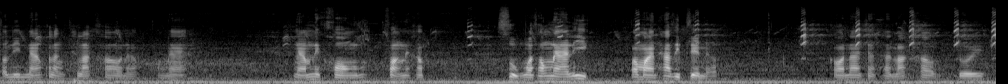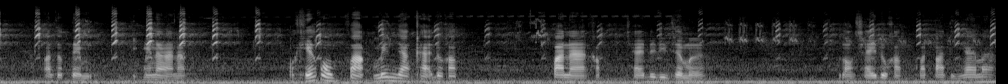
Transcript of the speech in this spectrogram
ตอนนี้น้ำกำลังทะลักเข้านะครับท้องนาน้ำในคลองฝั่งนะครับ สูงกว่าท้องนานี่อีกประมาณ 50เซนนะครับ ก็น่าจะทะลักเข้าโดยน่าจะเต็มอีกไม่นานนะโอเคครับผมฝากเม่นยางแคะด้วยครับ ปานาครับใช้ได้ดีเสมอ ลองใช้ดูครับวัดป้าถึงง่ายมาก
